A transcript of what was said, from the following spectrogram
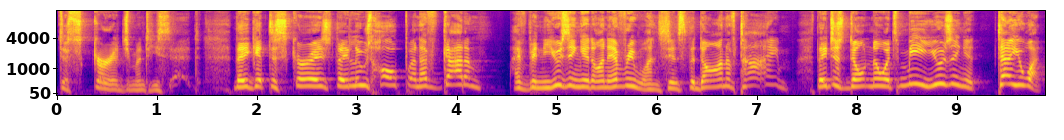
Discouragement, he said. They get discouraged, they lose hope, and I've got 'em. I've been using it on everyone since the dawn of time. They just don't know it's me using it. Tell you what,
